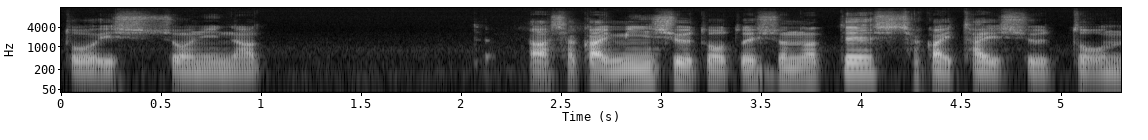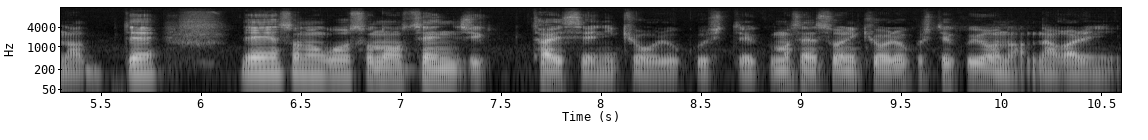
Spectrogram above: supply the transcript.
と一緒になって、あ社会民衆党と一緒になって、社会大衆党になって、で、その後、その戦時体制に協力していく、まあ、戦争に協力していくような流れに、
